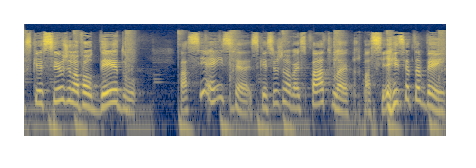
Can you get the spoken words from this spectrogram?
Esqueceu de lavar o dedo? Paciência. Esqueceu de lavar a espátula? Paciência também.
